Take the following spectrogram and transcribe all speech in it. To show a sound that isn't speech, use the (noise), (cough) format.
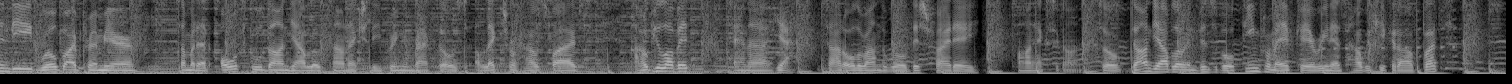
indeed World by Premiere. Some of that old school Don Diablo sound actually bringing back those electro house vibes. I hope you love it. And uh, yeah, it's out all around the world this Friday on Hexagon. So Don Diablo Invincible theme from AFK Arena is how we kick it off. But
